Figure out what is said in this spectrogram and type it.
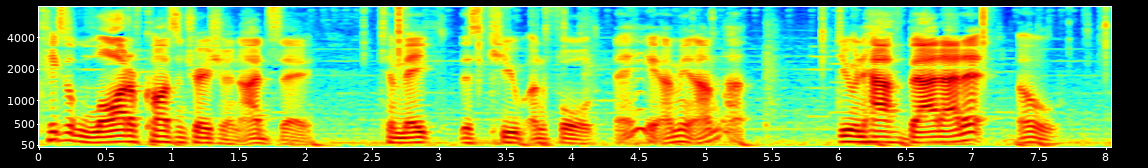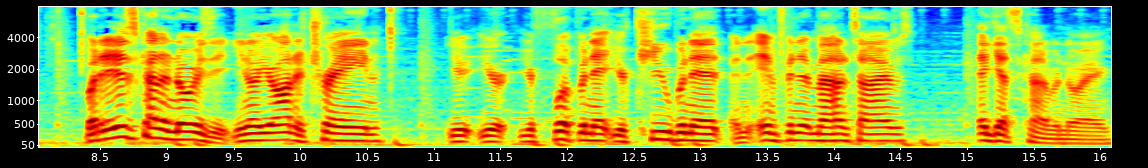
takes a lot of concentration, I'd say, to make this cube unfold. Hey, I mean, I'm not doing half bad at it. Oh. But it is kind of noisy. You know, you're on a train, you're, you're, you're flipping it, you're cubing it an infinite amount of times. It gets kind of annoying.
